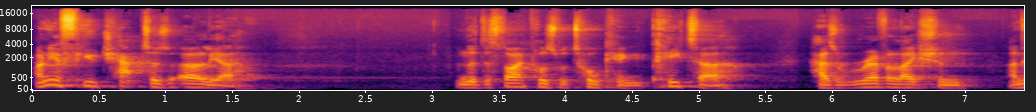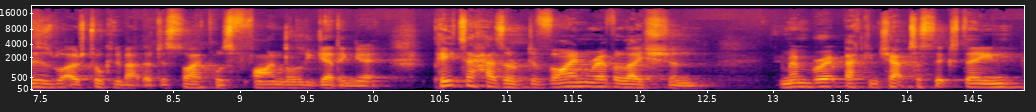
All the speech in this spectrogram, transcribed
Only a few chapters earlier, when the disciples were talking, Peter has revelation, and this is what I was talking about the disciples finally getting it. Peter has a divine revelation. Remember it back in chapter 16,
